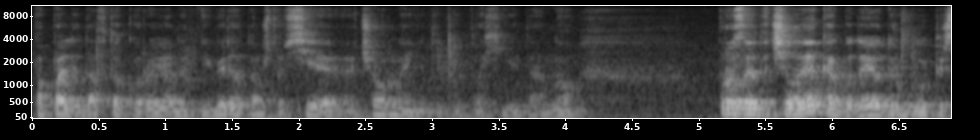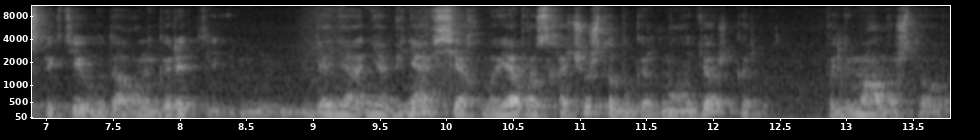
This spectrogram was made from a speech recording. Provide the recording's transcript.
попали, да, в такой район, это не говорит о том, что все черные, они такие плохие, да, но просто этот человек как бы дает другую перспективу, да, он говорит, я не, не обвиняю всех, но я просто хочу, чтобы, говорит, молодежь, говорит, понимала, что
